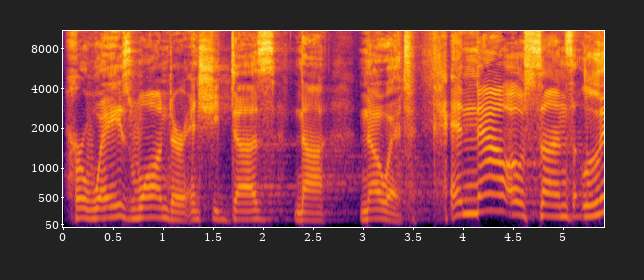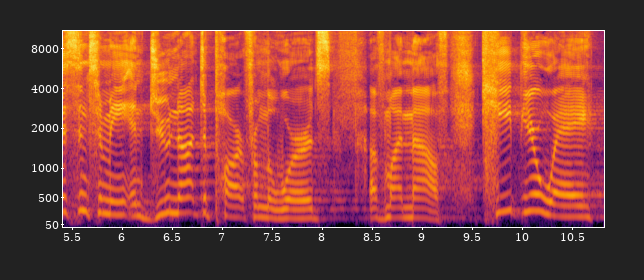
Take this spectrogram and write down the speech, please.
Her ways wander and she does not know it. And now, O sons, listen to me and do not depart from the words of my mouth. Keep your way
